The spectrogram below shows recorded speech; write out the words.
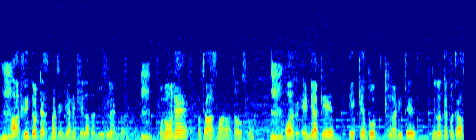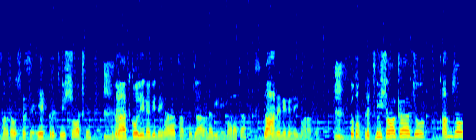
हम्म। आखिरी जो टेस्ट मैच इंडिया ने खेला था न्यूजीलैंड में हम्म। उन्होंने पचास मारा था उसमें। हम्म, और इंडिया के एक या दो खिलाड़ी थे जिन्होंने पचास मारा था उसमें से एक पृथ्वी शॉ थे। विराट कोहली ने भी नहीं मारा था पुजारा ने भी नहीं मारा था रहाणे ने भी नहीं मारा था। तो पृथ्वी शॉ का जो हम जो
